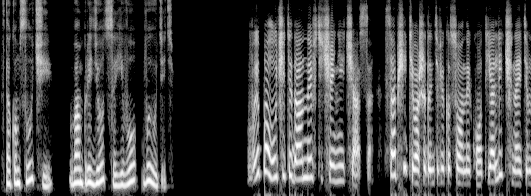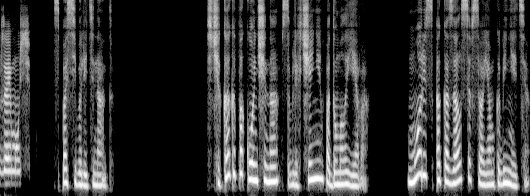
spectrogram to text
В таком случае вам придется его выудить. Вы получите данные в течение часа. Сообщите ваш идентификационный код, я лично этим займусь. Спасибо, лейтенант. С Чикаго покончено, с облегчением подумала Ева. Моррис оказался в своем кабинете.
